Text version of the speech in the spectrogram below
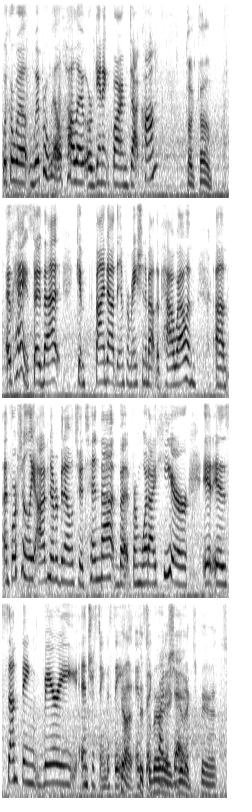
Whippoorwill, Whippoorwill Hollow Organic Farm.com? dot com. Okay, so that you can find out the information about the powwow. And um, unfortunately, I've never been able to attend that, but from what I hear, it is something very interesting to see. Yeah, it's, a quite very show. good experience.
